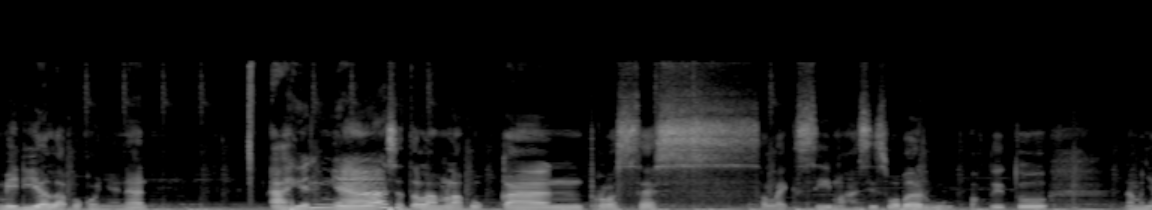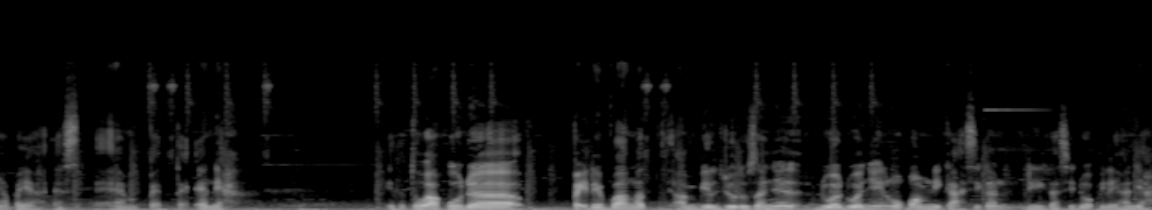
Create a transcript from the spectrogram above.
media lah pokoknya. Nah akhirnya setelah melakukan proses seleksi mahasiswa baru waktu itu namanya apa ya? SMPTN ya? Itu tuh aku udah pede banget ambil jurusannya dua-duanya ilmu komunikasi kan dikasih dua pilihan ya.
